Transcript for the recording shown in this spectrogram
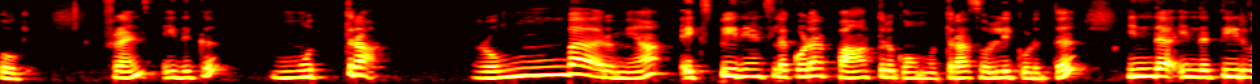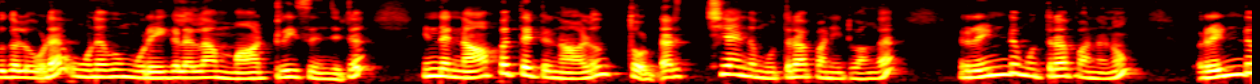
ஓகே ஃப்ரெண்ட்ஸ் இதுக்கு முத்ரா. ரொம்ப அருமையாக எக்ஸ்பீரியன்ஸில் கூட பார்த்துருக்கோம் முத்ரா சொல்லி கொடுத்து. இந்த இந்த தீர்வுகளோட உணவு முறைகளெல்லாம் மாற்றி செஞ்சுட்டு இந்த நாற்பத்தெட்டு நாளும் தொடர்ச்சியாக இந்த முத்ரா பண்ணிட்டு வாங்க. ரெண்டு முத்ரா பண்ணணும். ரெண்டு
